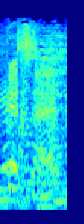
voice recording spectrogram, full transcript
Get set.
